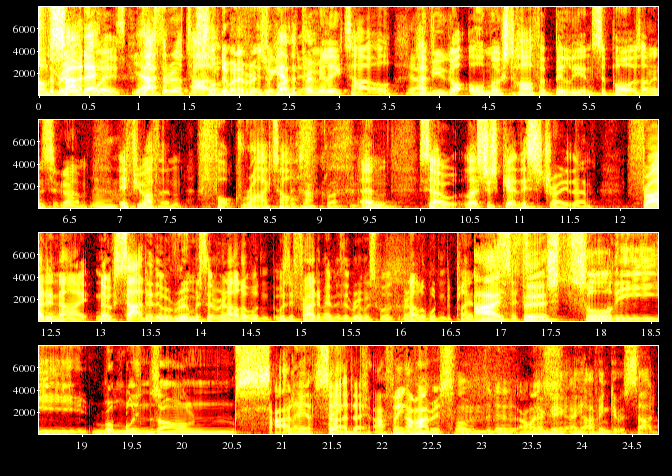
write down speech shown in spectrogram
on Saturday. Quiz. Yeah. That's the real Or title. Sunday, whenever it is we Forget the Premier League title. Yeah. Have you got almost half a billion supporters on Instagram? Yeah. If you haven't, fuck right off. Exactly. Um, so let's just get this straight then. Friday night, no, Saturday, there were rumours that Ronaldo wouldn't. Was it Friday maybe that rumours was Ronaldo wouldn't be playing? I City? first saw the rumblings on Saturday. I think. Saturday. I think I might be slow. Did it, I'm Alex? getting- I I think it was Saturday,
